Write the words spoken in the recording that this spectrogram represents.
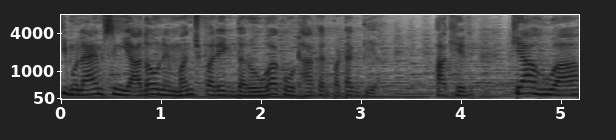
कि मुलायम सिंह यादव ने मंच पर एक दरोगा को उठाकर पटक दिया? आखिर क्या हुआ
